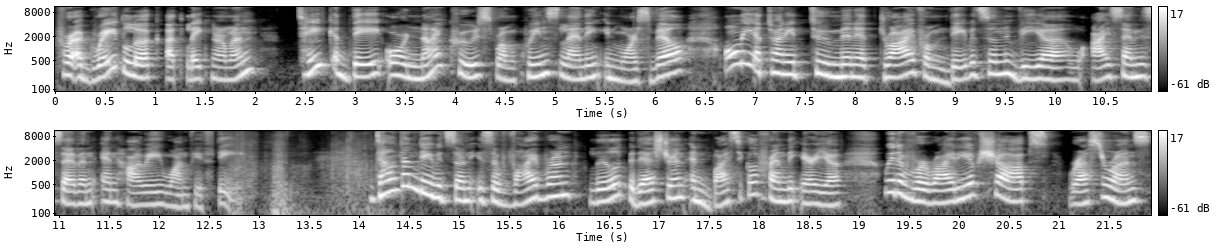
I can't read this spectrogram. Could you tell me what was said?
For a great look at Lake Norman, take a day or night cruise from Queen's Landing in Mooresville, only a 22-minute drive from Davidson via I-77 and Highway 150. Downtown Davidson is a vibrant, little pedestrian and bicycle-friendly area with a variety of shops, restaurants,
